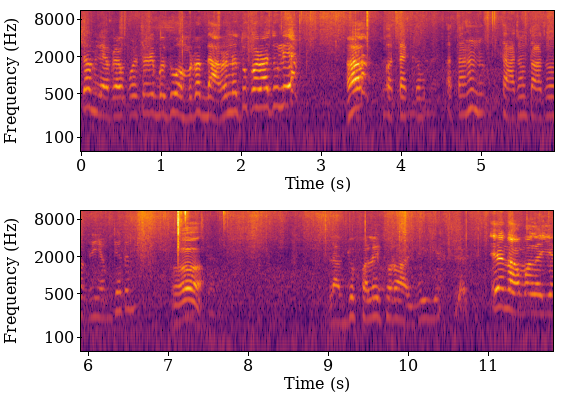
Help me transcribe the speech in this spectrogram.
ચમ લેબડા ઉપર ચડે બધું હમણાં દારો નતું કરાતું લે? હા? અત્યારે અત્યારે ને તાજો તાજો હતી એમ છે તમે હા. લાવજો ફલે થોડો આવી જઈએ એ નામાં લઈએ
